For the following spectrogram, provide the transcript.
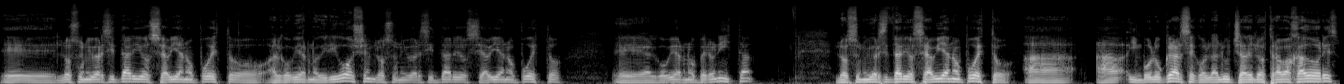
eh, los universitarios se habían opuesto al gobierno de Irigoyen, los universitarios se habían opuesto eh, al gobierno peronista, los universitarios se habían opuesto a, involucrarse con la lucha de los trabajadores.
